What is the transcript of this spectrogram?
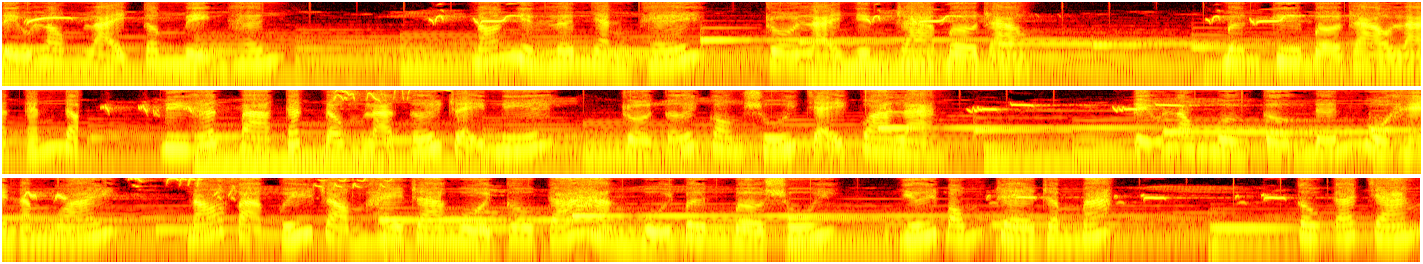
Tiểu Long lại câm miệng hến. Nó nhìn lên nhành thế, rồi lại nhìn ra bờ rào. Bên kia bờ rào là cánh đồng, đi hết ba cách đồng là tới rẫy mía, rồi tới con suối chảy qua làng. Tiểu Long mường tượng đến mùa hè năm ngoái, nó và Quý Ròm hay ra ngồi câu cá hàng buổi bên bờ suối, dưới bóng tre râm mát. Câu cá chán,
